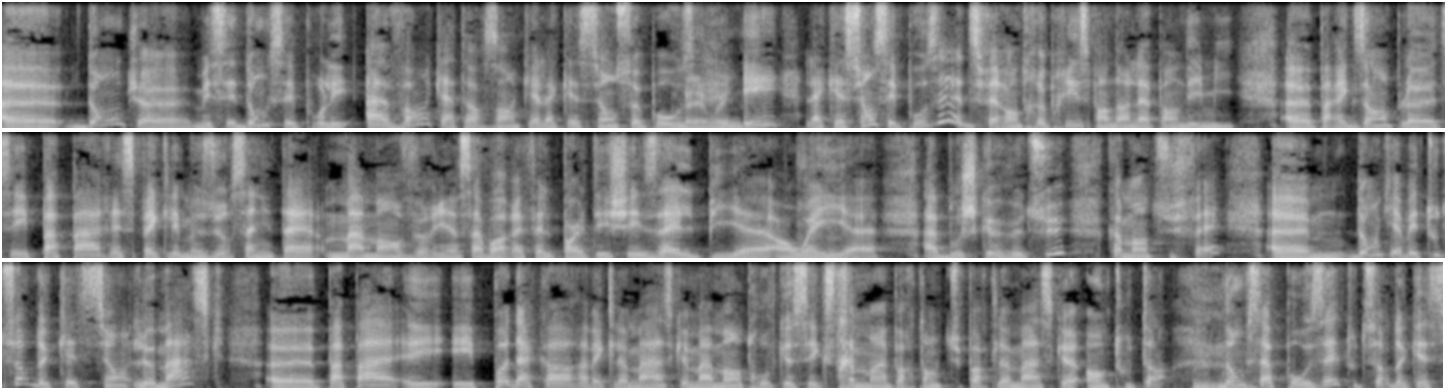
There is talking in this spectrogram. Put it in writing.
Euh, donc, euh, mais c'est donc c'est pour les avant 14 ans que la question se pose. Ben Et la question s'est posée à différentes reprises pendant la pandémie. par exemple, tu sais, papa respecte les mesures sanitaires, maman veut rien savoir, elle fait le party chez elle, puis en way mm-hmm. à bouche que veux-tu? Comment tu fais? Euh, donc, il y avait toutes sortes de questions. Le masque, euh, papa est, est pas d'accord avec le masque. Maman trouve que c'est extrêmement important que tu portes le masque en tout temps. Mhm. Donc, ça posait toutes sortes de questions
